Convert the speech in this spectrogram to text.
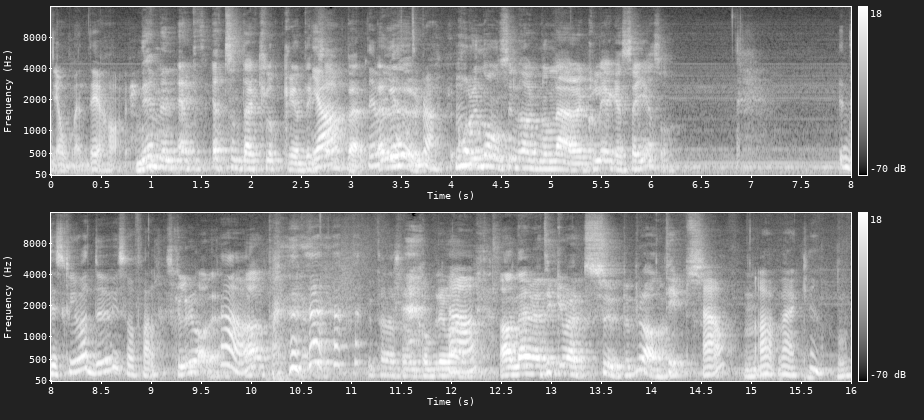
Jo, men det har vi. Nej, men ett, ett sånt där klockrent exempel. Ja, Eller hur? Mm. Har du någonsin hört någon lärarkollega säga så? Det skulle vara du i så fall. Skulle det vara det? Ja. ja. Det tar jag som en komplimang. Ja. ja, nej, jag tycker det var ett superbra tips. Ja, mm. ja verkligen. Mm.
